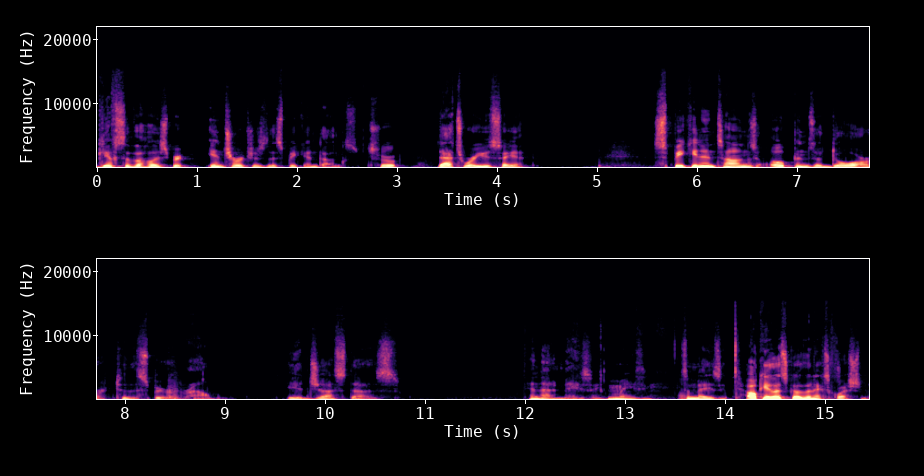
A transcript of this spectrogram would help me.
gifts of the Holy Spirit? In churches that speak in tongues. True. That's where you see it. Speaking in tongues opens a door to the spirit realm. It just does. Isn't that amazing? Amazing. It's amazing. Okay, let's go to the next question.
